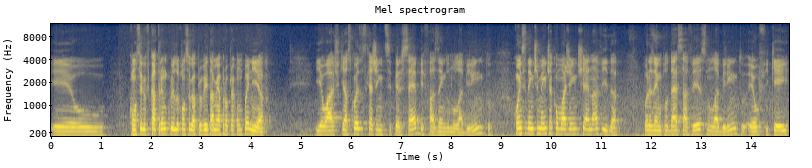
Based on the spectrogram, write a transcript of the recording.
eu consigo ficar tranquilo, consigo aproveitar minha própria companhia. E eu acho que as coisas que a gente se percebe fazendo no labirinto, coincidentemente é como a gente é na vida. Por exemplo, dessa vez no labirinto, eu fiquei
